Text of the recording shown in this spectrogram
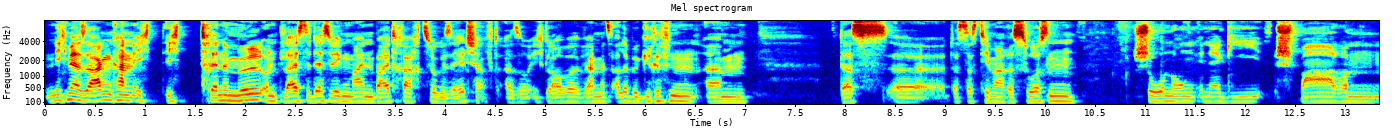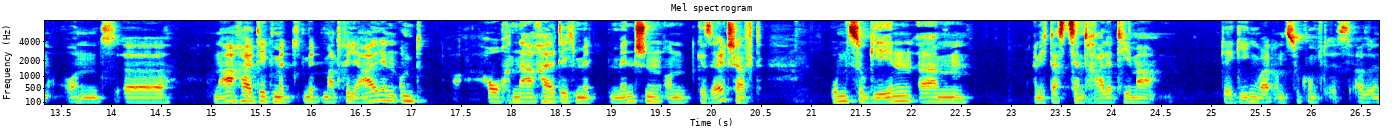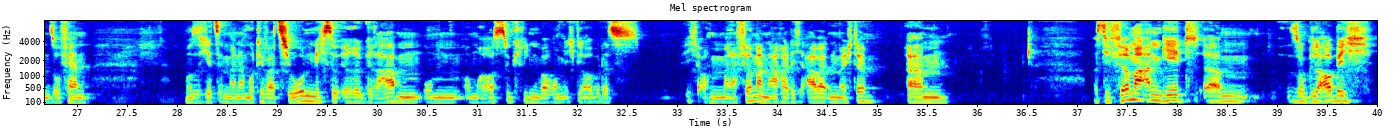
nicht mehr sagen kann, ich, ich trenne Müll und leiste deswegen meinen Beitrag zur Gesellschaft. Also ich glaube, wir haben jetzt alle begriffen, ähm, dass, äh, dass das Thema Ressourcenschonung, Energie sparen und äh, nachhaltig mit, mit Materialien und auch nachhaltig mit Menschen und Gesellschaft umzugehen, ähm, eigentlich das zentrale Thema der Gegenwart und Zukunft ist. Also insofern muss ich jetzt in meiner Motivation nicht so irre graben, um, um rauszukriegen, warum ich glaube, dass ich auch mit meiner Firma nachhaltig arbeiten möchte. Ähm, was die Firma angeht, ähm, so glaube ich,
